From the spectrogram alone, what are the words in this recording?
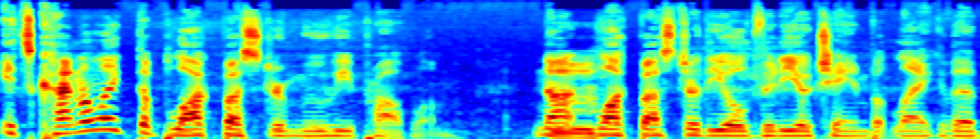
It's kind of like the blockbuster movie problem. Not mm. blockbuster, the old video chain, but like the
